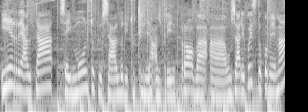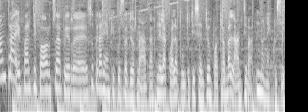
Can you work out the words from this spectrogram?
in realtà sei molto più saldo di tutti gli altri. Prova a usare questo come mantra e farti forza per eh, superare anche questa giornata, nella quale appunto ti senti un po' traballante, ma non è così.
